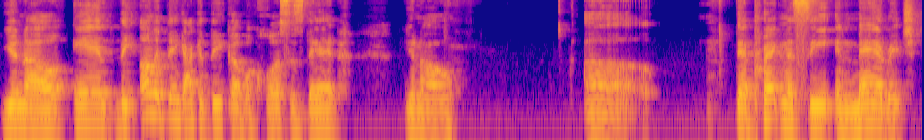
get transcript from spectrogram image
you know. And the only thing I could think of, of course, is that, you know, uh, that pregnancy and marriage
